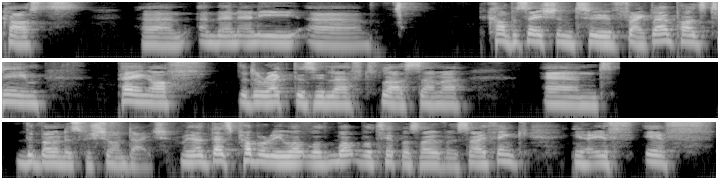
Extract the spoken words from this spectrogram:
costs and and then any uh, compensation to Frank Lampard's team, paying off the directors who left last summer, and the bonus for Sean Dyche. I mean, that, that's probably what will what will tip us over. So I think you know if if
